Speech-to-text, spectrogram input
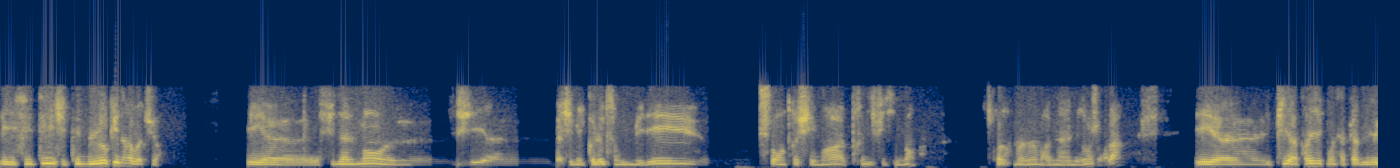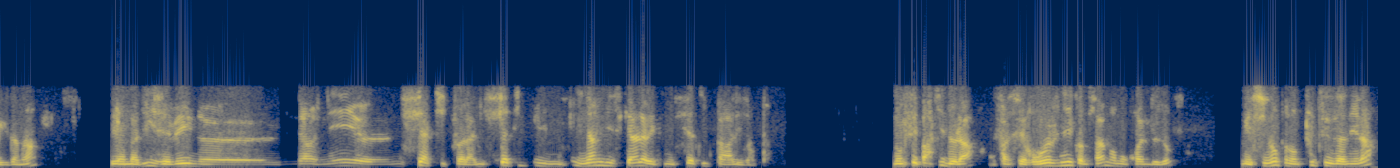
Et c'était, j'étais bloqué dans la voiture. Et euh, finalement, euh, j'ai, euh, bah, j'ai mes collègues qui sont venus m'aider. Je suis rentré chez moi très difficilement. Je crois que ma maman me ramenait à la maison ce jour-là. Et, et puis après, j'ai commencé à faire des examens. Et on m'a dit que j'avais une, une euh, une sciatique, voilà, une sciatique, une, une avec une sciatique paralysante. Donc c'est parti de là. Enfin, c'est revenu comme ça, moi, mon problème de dos. Mais sinon, pendant toutes ces années-là,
